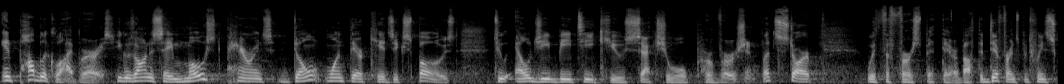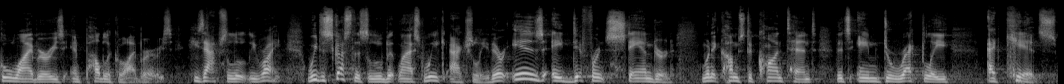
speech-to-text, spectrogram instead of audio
in public libraries. He goes on to say, most parents don't want their kids exposed to LGBTQ sexual perversion. Let's start with the first bit there about the difference between school libraries and public libraries. He's absolutely right. We discussed this a little bit last week, actually. There is a different standard when it comes to content that's aimed directly at kids.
